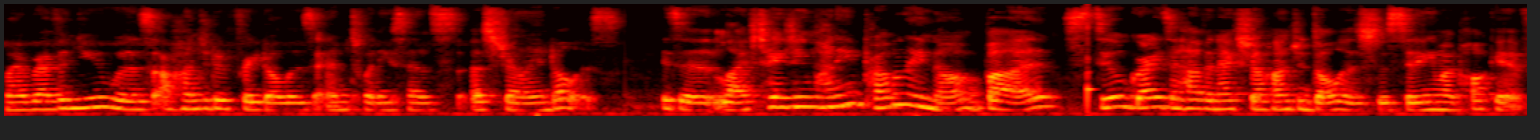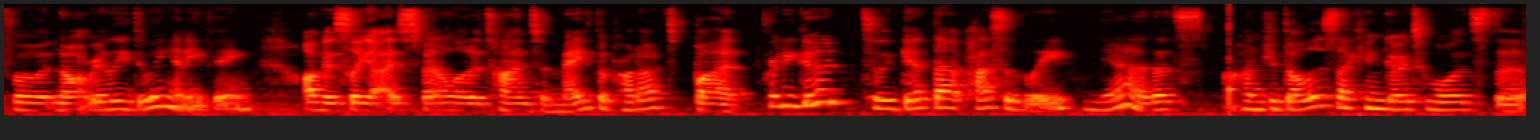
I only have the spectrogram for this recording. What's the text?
My revenue was $103.20 Australian dollars. Is it life changing money? Probably not, but still great to have an extra hundred dollars just sitting in my pocket for not really doing anything. Obviously, I spent a lot of time to make the product, but pretty good to get that passively. Yeah, that's a hundred dollars that can go towards the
